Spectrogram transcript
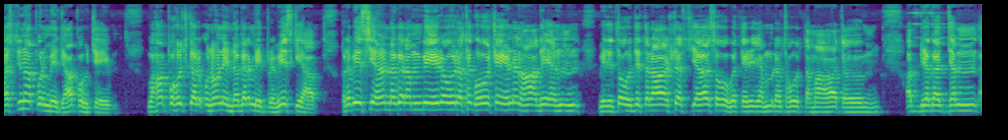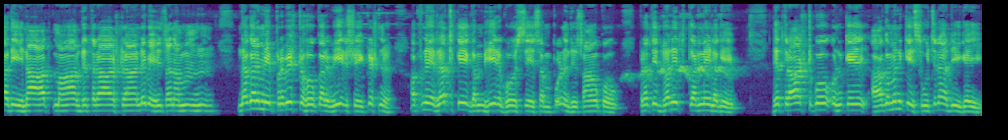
हस्तिनापुर में जा पहुँचे। वहाँ पहुंचकर उन्होंने नगर में प्रवेश किया। प्रवेश नगरम वीरो रथ घोषेण नादयन विदितो धृतराष्ट्र सोवतिर्यम रथोत्तमात्। अभ्यगछन अधीनात्मा धृतराष्ट्र निवेशनम नगर में प्रविष्ट होकर वीर श्री कृष्ण अपने रथ के गंभीर घोष से संपूर्ण दिशाओं को प्रतिध्वनित करने लगे। धृतराष्ट्र को उनके आगमन की सूचना दी गई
